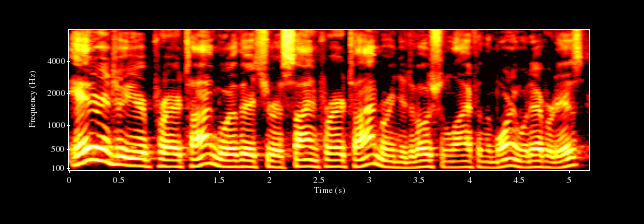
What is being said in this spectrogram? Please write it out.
enter into your prayer time, whether it's your assigned prayer time or in your devotional life in the morning, whatever it is,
